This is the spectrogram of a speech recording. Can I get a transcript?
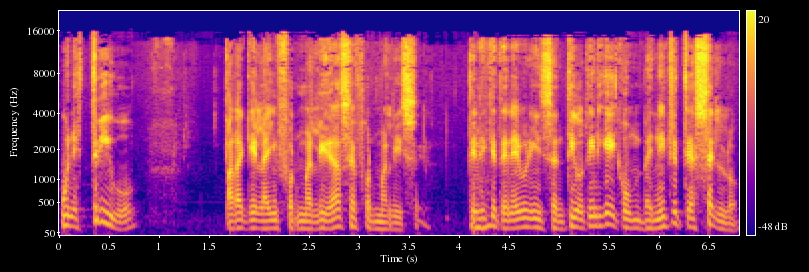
un estribo para que la informalidad se formalice. Tienes que tener un incentivo, tienes que convenirte a hacerlo.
